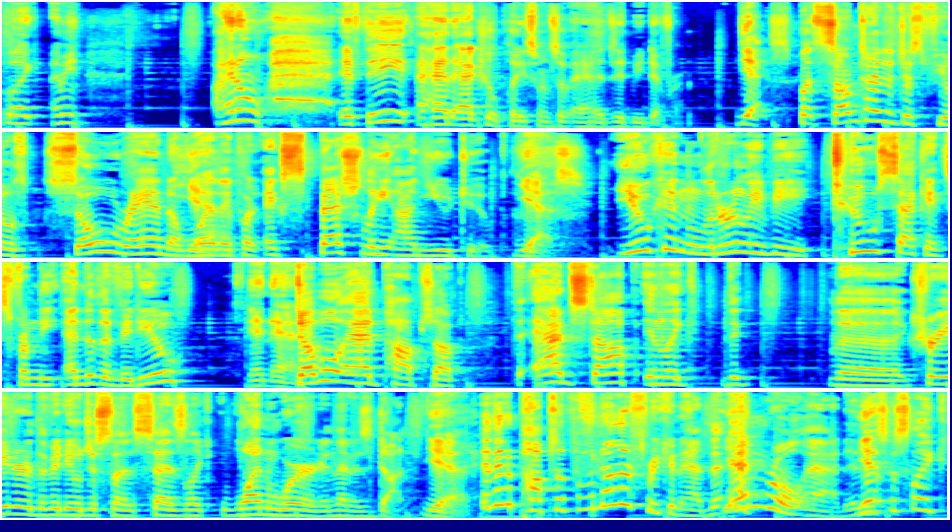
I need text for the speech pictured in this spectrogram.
Like, I mean, I don't. If they had actual placements of ads, it'd be different. Yes, but sometimes it just feels so random Yeah. where they put, especially on YouTube. Yes. You can literally be two seconds from the end of the video An ad. double ad pops up the ad stop and like the the creator of the video just says, says like one word and then it's done Yeah. and then it pops up with another freaking ad the end roll ad and Yeah. it's just like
